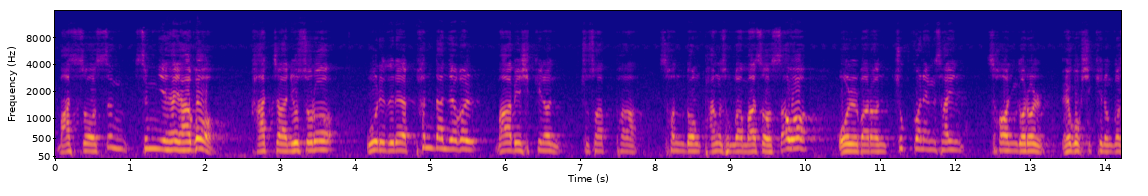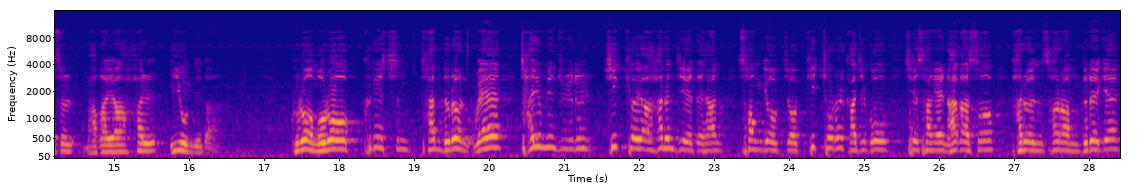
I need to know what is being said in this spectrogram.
맞서 승, 승리해야 하고 가짜 뉴스로 우리들의 판단력을 마비시키는 주사파 선동 방송과 맞서 싸워 올바른 주권 행사인 선거를 왜곡시키는 것을 막아야 할 이유입니다. 그러므로 크리스찬들은 왜 자유민주주의를 지켜야 하는지에 대한 성경적 기초를 가지고 세상에 나가서 다른 사람들에게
